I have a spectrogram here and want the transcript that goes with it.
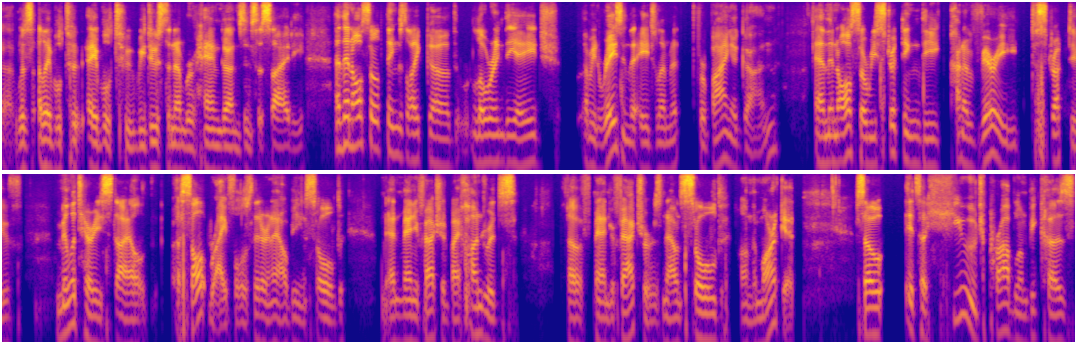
uh, was able to able to reduce the number of handguns in society, and then also things like uh, lowering the age. I mean, raising the age limit for buying a gun, and then also restricting the kind of very destructive military style assault rifles that are now being sold and manufactured by hundreds of manufacturers now sold on the market. So it's a huge problem because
